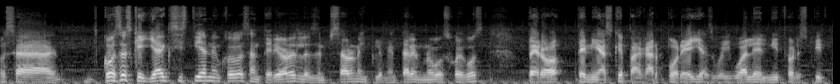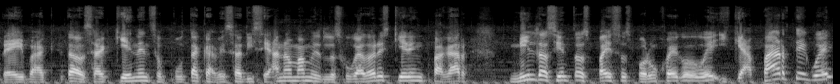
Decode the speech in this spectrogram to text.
O sea, cosas que ya existían en juegos anteriores las empezaron a implementar en nuevos juegos, pero tenías que pagar por ellas, güey. Igual el Need for Speed Payback. O sea, ¿quién en su puta cabeza dice, ah, no mames, los jugadores quieren pagar 1200 pesos por un juego, güey, y que aparte, güey,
